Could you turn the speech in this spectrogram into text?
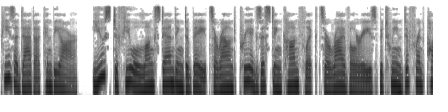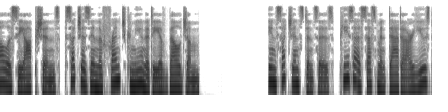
PISA data can be used to fuel long-standing debates around pre-existing conflicts or rivalries between different policy options, such as in the French community of Belgium. In such instances, PISA assessment data are used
